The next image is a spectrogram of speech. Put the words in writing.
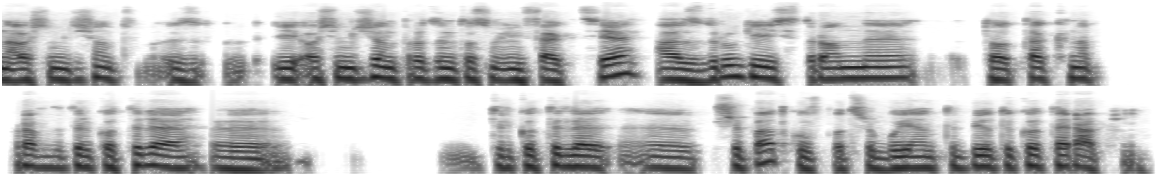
na 80 i 80% to są infekcje, a z drugiej strony to tak naprawdę tylko tyle, tylko tyle przypadków potrzebuje antybiotykoterapii.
